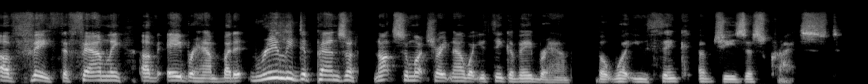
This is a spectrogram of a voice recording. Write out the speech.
of faith, the family of Abraham. But it really depends on not so much right now what you think of Abraham, but what you think of Jesus Christ.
